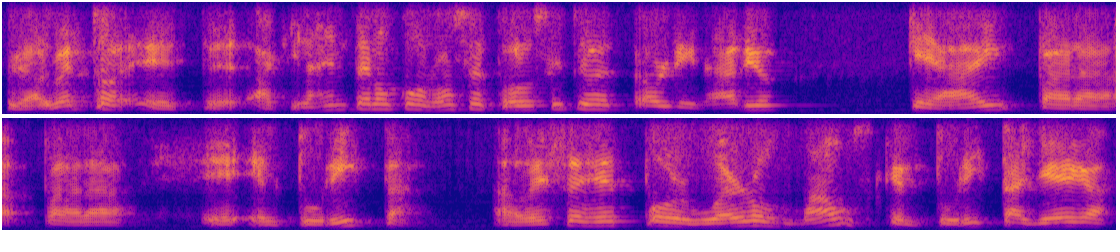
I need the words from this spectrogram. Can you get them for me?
pero Alberto, este, aquí la gente no conoce todos los sitios extraordinarios que hay para, para eh, el turista. A veces es por word of mouth que el turista llega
